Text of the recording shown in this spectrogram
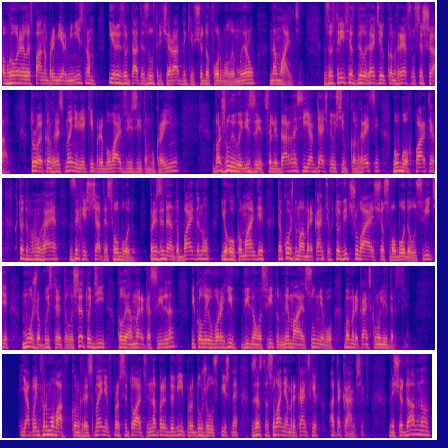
Обговорили з паном прем'єр-міністром і результати зустрічі радників щодо формули миру на Мальті. Зустрівся з делегацією Конгресу США. Троє конгресменів, які перебувають з візитом в Україні. Важливий візит солідарності. Я вдячний усім в Конгресі в обох партіях, хто допомагає захищати свободу. Президенту Байдену, його команді та кожному американцю, хто відчуває, що свобода у світі може вистояти лише тоді, коли Америка сильна і коли у ворогів вільного світу немає сумніву в американському лідерстві. Я поінформував конгресменів про ситуацію на передовій, про дуже успішне застосування американських атакамсів, нещодавно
